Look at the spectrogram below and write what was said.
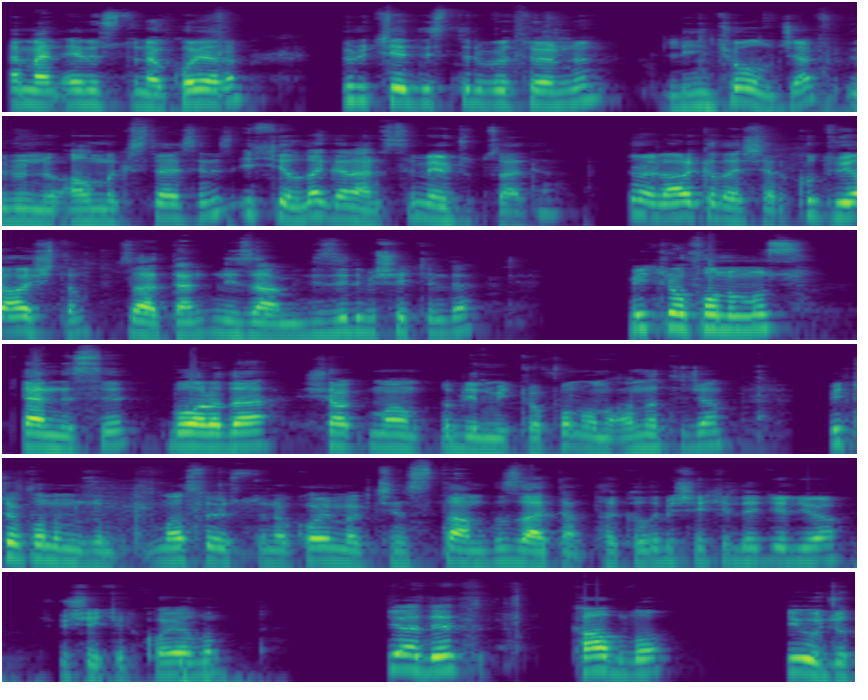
hemen en üstüne koyarım. Türkiye distribütörünün linki olacak. Ürünü almak isterseniz 2 yılda garantisi mevcut zaten. Şöyle arkadaşlar kutuyu açtım. Zaten nizami dizili bir şekilde. Mikrofonumuz kendisi. Bu arada shock mountlu bir mikrofon onu anlatacağım. Mikrofonumuzun masa üstüne koymak için standı zaten takılı bir şekilde geliyor. Şu şekil koyalım. Bir adet kablo. Bir ucu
